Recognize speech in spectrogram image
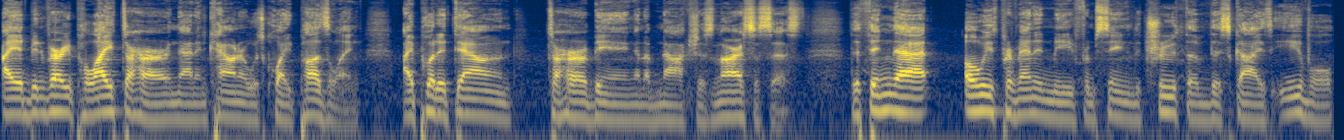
I had been very polite to her, and that encounter was quite puzzling. I put it down to her being an obnoxious narcissist. The thing that always prevented me from seeing the truth of this guy's evil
